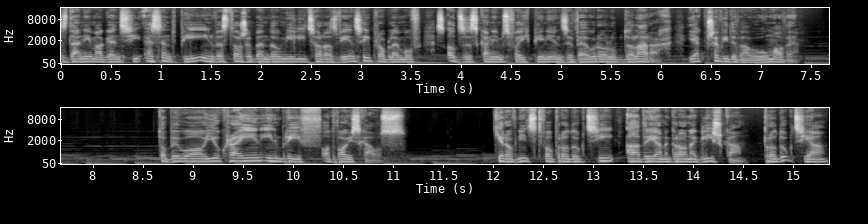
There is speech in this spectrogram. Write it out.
Zdaniem agencji S&P inwestorzy będą mieli coraz więcej problemów z odzyskaniem swoich pieniędzy w euro lub dolarach, jak przewidywały umowy. To było Ukraine in Brief od Voice House. Kierownictwo produkcji Adrian Gronek-Liszka. Produkcja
